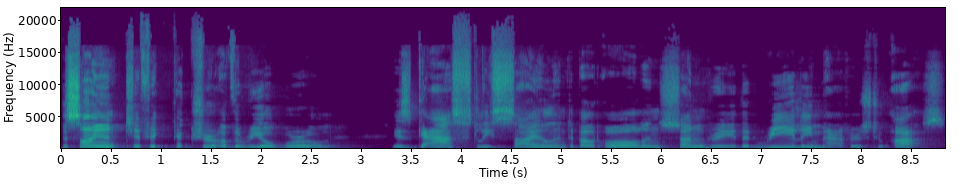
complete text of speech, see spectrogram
The scientific picture of the real world is ghastly silent about all and sundry that really matters to us.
